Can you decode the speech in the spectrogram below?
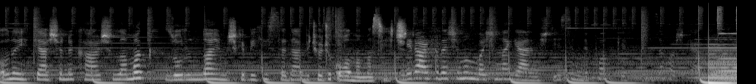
onun ihtiyaçlarını karşılamak zorundaymış gibi hisseden bir çocuk olmaması için. Bir arkadaşımın başına gelmişti isimli podcastimize hoş geldiniz.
